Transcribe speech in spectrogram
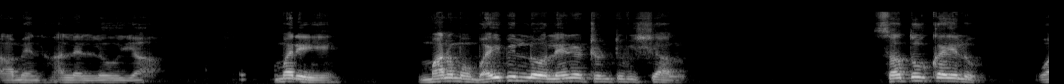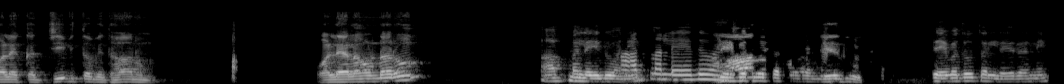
ఆమెన్. హల్లెలూయా. మరి మనము బైబిల్లో లేనటువంటి విషయాలు సదుకయులు వాళ్ళ యొక్క జీవిత విధానం. వాళ్ళు ఎలా ఉన్నారు? ఆత్మ లేదు అని. ఆత్మ లేదు అని. దేవదూతలు లేరని లేదు దేవదూతలు లేరని.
